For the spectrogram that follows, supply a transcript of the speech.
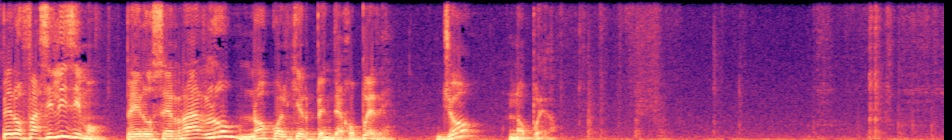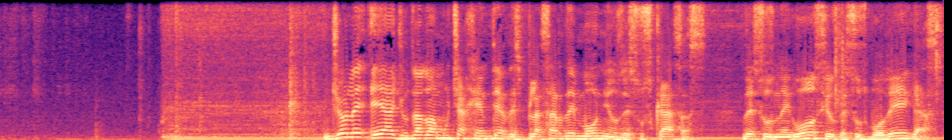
pero facilísimo. Pero cerrarlo no cualquier pendejo puede. Yo no puedo. Yo le he ayudado a mucha gente a desplazar demonios de sus casas, de sus negocios, de sus bodegas,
